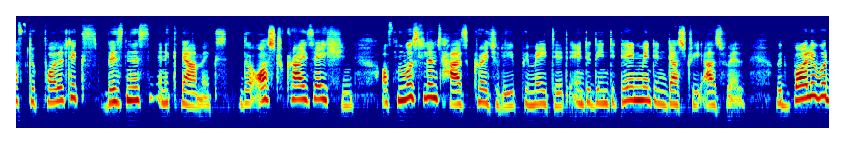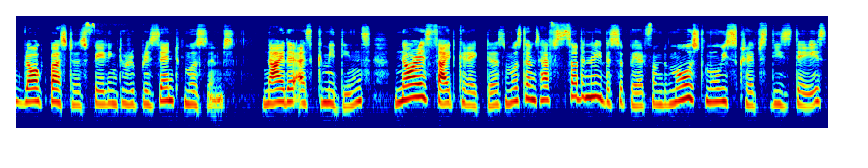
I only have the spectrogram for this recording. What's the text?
After politics, business and academics, the ostracization of Muslims has gradually permeated into the entertainment industry as well, with Bollywood blockbusters failing to represent Muslims. Neither as comedians nor as side characters, Muslims have suddenly disappeared from the most movie scripts these days,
